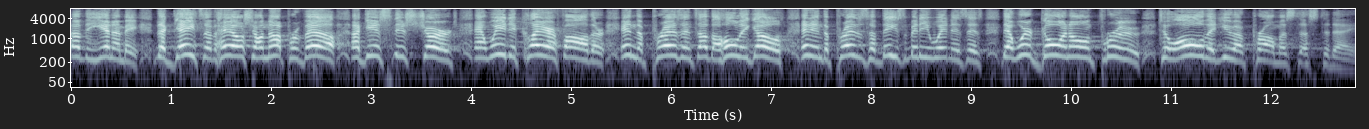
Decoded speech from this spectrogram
of the enemy. Enemy. The gates of hell shall not prevail against this church. And we declare, Father, in the presence of the Holy Ghost and in the presence of these many witnesses, that we're going on through to all that you have promised us today.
